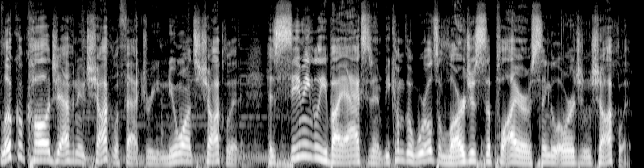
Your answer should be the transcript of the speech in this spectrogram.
Local College Avenue chocolate factory, Nuance Chocolate, has seemingly by accident become the world's largest supplier of single origin chocolate.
